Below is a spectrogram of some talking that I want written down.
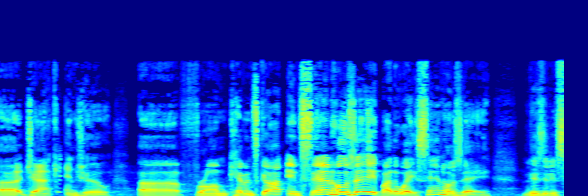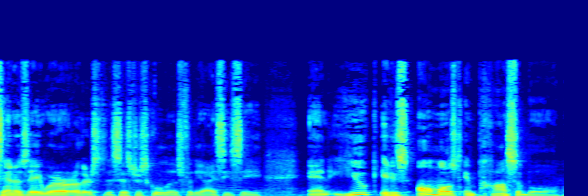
Uh, Jack and Joe uh, from Kevin Scott in San Jose. By the way, San Jose visited San Jose, where our other the sister school is for the ICC, and you it is almost impossible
